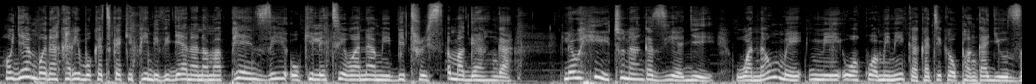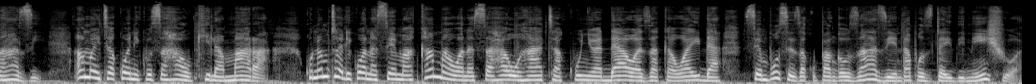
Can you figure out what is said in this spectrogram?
Hujambo na karibu katika kipindi Vijana na Mapenzi, ukiletewa nami Beatrice Maganga. Leo hii tunaangazia, je, wanaume ni wa kuaminika katika upangaji uzazi ama itakuwa ni kusahau kila mara? Kuna mtu alikuwa anasema kama wanasahau hata kunywa dawa za kawaida, sembuse za kupanga uzazi endapo zitaidhinishwa.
